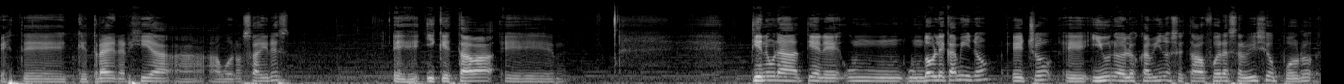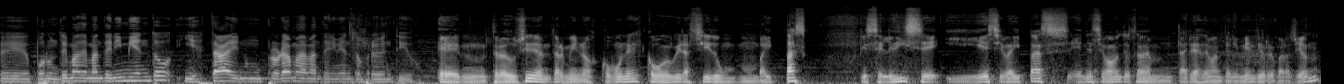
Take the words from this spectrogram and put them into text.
este, que trae energía a, Buenos Aires eh, y que estaba... Eh, tiene, una, tiene un, doble camino hecho y uno de los caminos estaba fuera de servicio por, por un tema de mantenimiento y está en un programa de mantenimiento preventivo. En, traducido en términos comunes, como hubiera sido un bypass que se le dice y ese bypass en ese momento estaba en tareas de mantenimiento y reparación?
